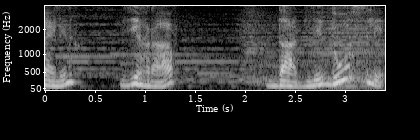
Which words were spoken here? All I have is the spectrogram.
Мелінг зіграв Дадлі Дурслі.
